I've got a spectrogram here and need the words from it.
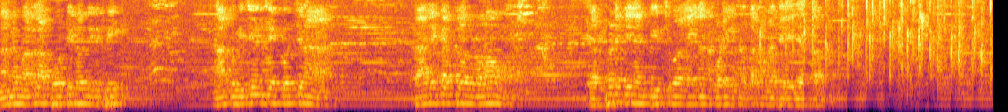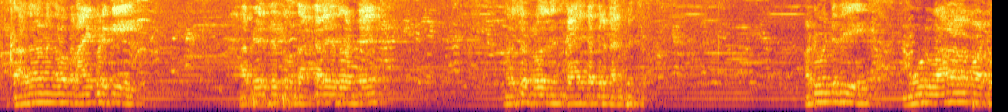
నన్ను మరలా పోటీలో నిలిపి నాకు విజయం చేకూర్చిన కార్యకర్తల రుణం ఎప్పటికీ నేను తీర్చుకోలేనని కూడా ఈ సందర్భంగా తెలియజేస్తాను సాధారణంగా ఒక నాయకుడికి అభ్యర్థిత్వం దక్కలేదు అంటే మరుసటి రోజు నుంచి కార్యకర్తలు కనిపించరు అటువంటిది మూడు వారాల పాటు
